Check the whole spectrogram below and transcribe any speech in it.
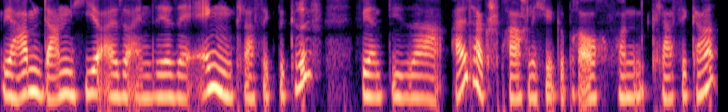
Wir haben dann hier also einen sehr, sehr engen Klassikbegriff, während dieser alltagssprachliche Gebrauch von Klassiker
